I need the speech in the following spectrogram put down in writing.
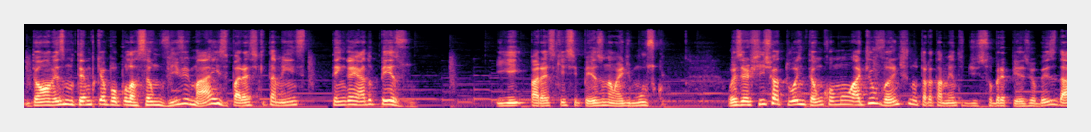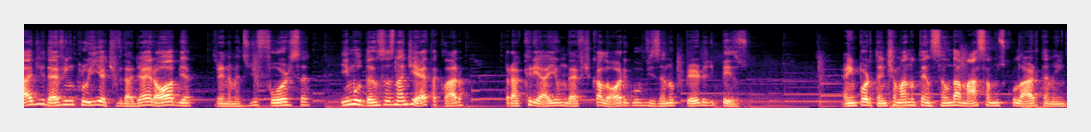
Então, ao mesmo tempo que a população vive mais, parece que também tem ganhado peso. E parece que esse peso não é de músculo. O exercício atua então como adjuvante no tratamento de sobrepeso e obesidade e deve incluir atividade aeróbia, treinamento de força e mudanças na dieta, claro, para criar um déficit calórico visando perda de peso. É importante a manutenção da massa muscular também.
